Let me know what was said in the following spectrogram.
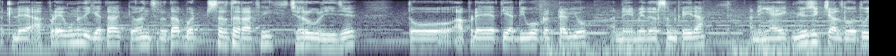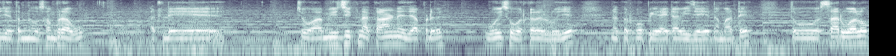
એટલે આપણે એવું નથી કહેતા કે અંધશ્રદ્ધા, બટ શ્રદ્ધા રાખવી જરૂરી છે. તો આપણે અત્યારે દીવો પ્રગટાવ્યો અને મેં દર્શન કર્યા અને અહીંયા એક મ્યુઝિક ચાલતું હતું જે તમને હું સંભળાવું. એટલે જો આ મ્યુઝિકના કારણે જ આપણે વોઇસ ઓવર કરેલું છે, નકર કોપીરાઇટ આવી જાય એના માટે. તો સારું હાલો,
